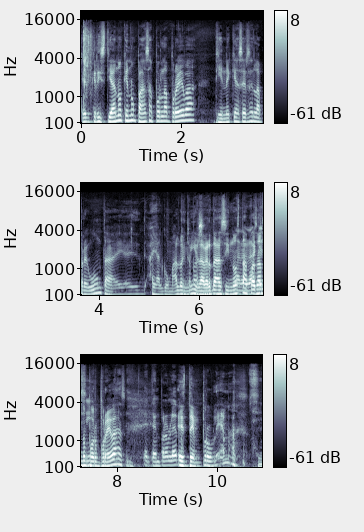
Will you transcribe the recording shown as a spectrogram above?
El cristiano que no pasa por la prueba tiene que hacerse la pregunta, eh, hay algo malo en mí, la verdad, si no La está pasando sí. por pruebas, Está en problemas. está en problemas. Sí.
